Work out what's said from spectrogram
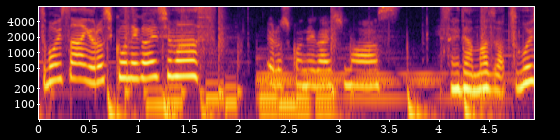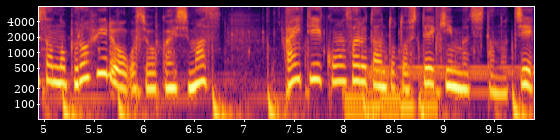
坪井さんよろしくお願いします。よろしくお願いします。それではまずは坪井さんのプロフィールをご紹介します IT コンサルタントとして勤務した後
